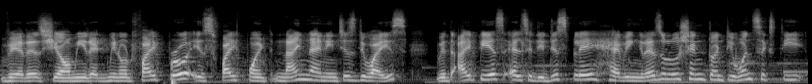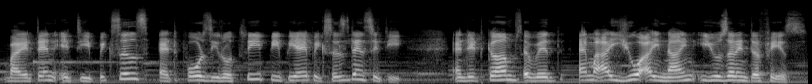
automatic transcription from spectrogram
whereas Xiaomi Redmi Note 5 Pro is 5.99 inches device with IPS LCD display having resolution 2160 by 1080 pixels at 403 ppi pixels density and it comes with MIUI 9 user interface.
